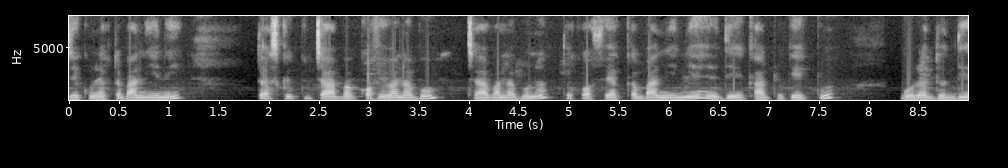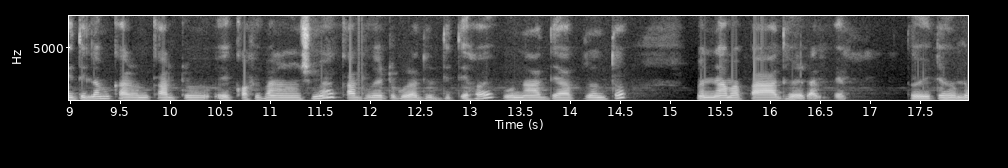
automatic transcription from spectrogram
যে কোনো একটা বানিয়ে নিই। তো আজকে চা বা কফি বানাবো, চা বানাবো না। তো কফি এক কাপ বানিয়ে নিয়ে এদিকে কাটুকে একটু গুঁড়া দুধ দিয়ে দিলাম, কারণ কালটু এই কফি বানানোর সময় কালটুকে একটু গুঁড়া দুধ দিতে হয়, ও না দেওয়া পর্যন্ত মানে আমার পা ধরে রাখবে। তো এটা হলো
